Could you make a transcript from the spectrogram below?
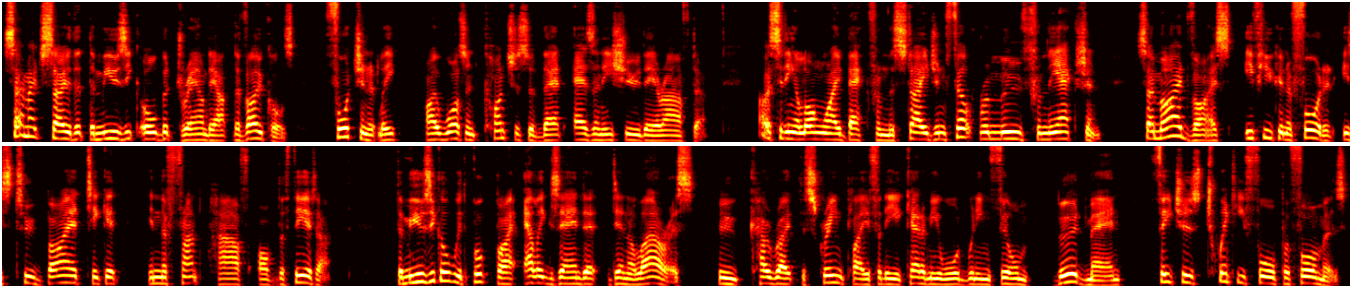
so much so that the music all but drowned out the vocals. Fortunately, I wasn't conscious of that as an issue thereafter. I was sitting a long way back from the stage and felt removed from the action. So, my advice, if you can afford it, is to buy a ticket in the front half of the theatre. The musical, with book by Alexander Dinelaris, who co wrote the screenplay for the Academy Award winning film Birdman, features 24 performers,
